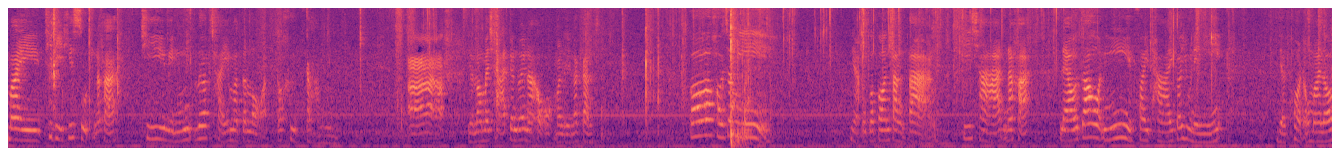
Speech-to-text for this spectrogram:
ไม่ที่ดีที่สุดนะคะ ที่มินเลือกใช้มาตลอดก็คือการมินอ่าเดี๋ยวเรามาชาร์จกันด้วยนะ เอาออกมาเลยละกัน ก็เขาจะมีเนี่ยอุปกรณ์ต่างๆที่ชาร์จนะคะ แล้วเจ้านี่ไฟท้ายก็อยู่ในนี้ เดี๋ยวถอดออกมาแล้ว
